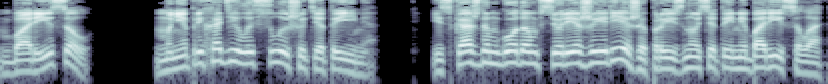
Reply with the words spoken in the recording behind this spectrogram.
Борисов? Мне приходилось слышать это имя. И с каждым годом все реже и реже произносят имя Борисова,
